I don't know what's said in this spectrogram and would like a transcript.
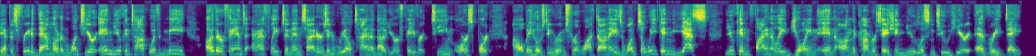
The app is free to download, and once you're in, you can talk with me, other fans, athletes, and insiders in real time about your favorite team or sport. I'll be hosting rooms for Locked On A's once a week, and yes, you can finally join in on the conversation you listen to here every day.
